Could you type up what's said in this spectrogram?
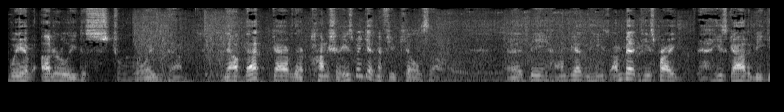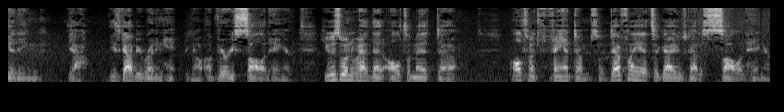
We have utterly destroyed them. Now that guy over there, Punisher, he's been getting a few kills though. It'd be, I'm getting he's, I'm betting he's probably, he's got to be getting, yeah, he's got to be running, you know, a very solid hanger. He was the one who had that ultimate, uh, ultimate phantom. So definitely, it's a guy who's got a solid hanger.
